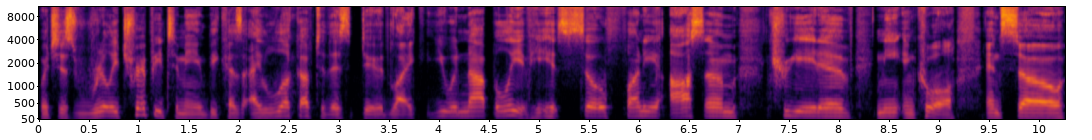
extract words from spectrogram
which is really trippy to me because I look up to this dude like you would not believe. He is so funny awesome creative neat and cool. And so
